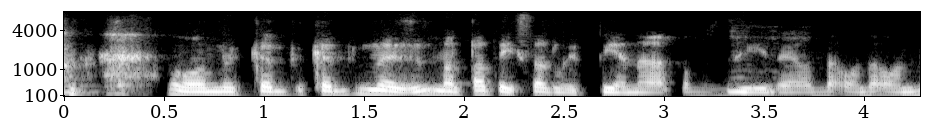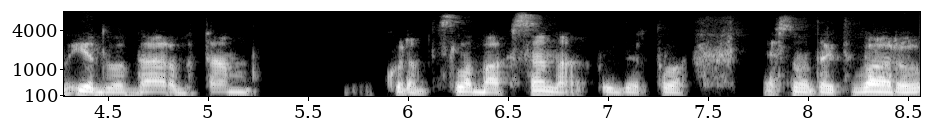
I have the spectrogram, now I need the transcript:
un kad, kad nezinu, man patīk sadalīt pienākumus mm -hmm. dzīvē un, un, un iedot darbu tam, kuram tas labāk sanāk. Līdz ar to es noteikti varu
